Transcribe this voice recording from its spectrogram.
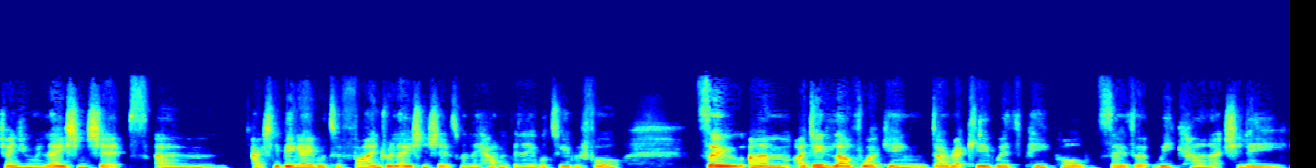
changing relationships um, actually being able to find relationships when they hadn't been able to before so um, i do love working directly with people so that we can actually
